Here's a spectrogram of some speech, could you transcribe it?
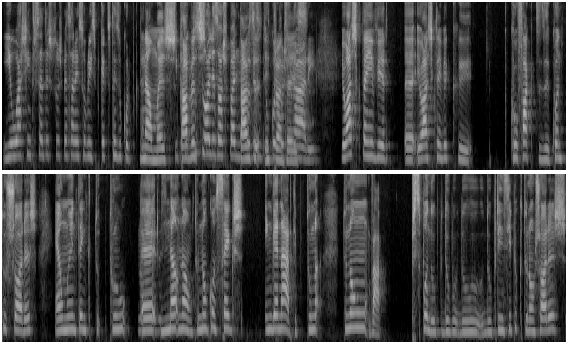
E eu acho interessante as pessoas pensarem sobre isso. Porque é que tu tens o corpo que tens? Não, mas E porque é tu estavas. olhas ao espelho para estavas ver o teu e corpo a é chorar? E... Eu acho que tem a ver. eh, eu acho que tem a ver que com o facto de quando tu choras é um momento em que tu, tu, Não vês assim. não, não, tu não consegues enganar. Tipo, tu não, tu não vá. Pressupondo do, do, do, princípio que tu não choras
